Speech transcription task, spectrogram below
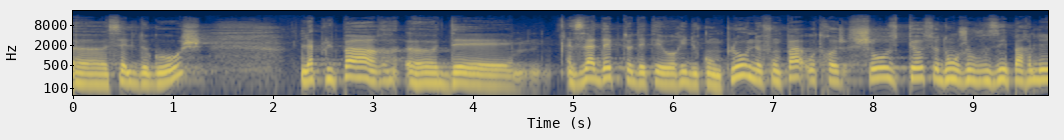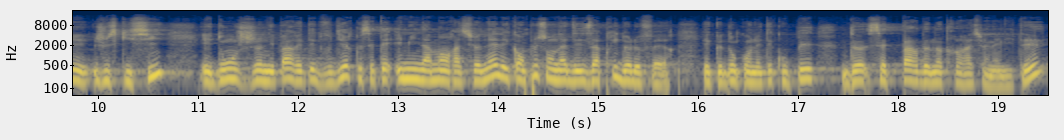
euh, celle de gauche. La plupart euh, des adeptes des théories du complot ne font pas autre chose que ce dont je vous ai parlé jusqu'ici et dont je n'ai pas arrêté de vous dire que c'était éminemment rationnel et qu'en plus on a des appris de le faire et que donc on était coupé de cette part de notre rationalité.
